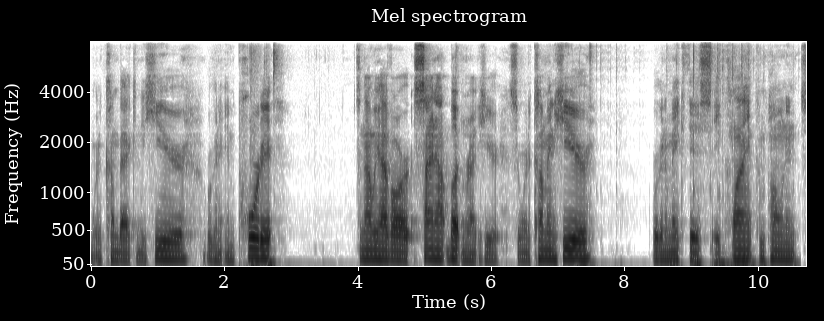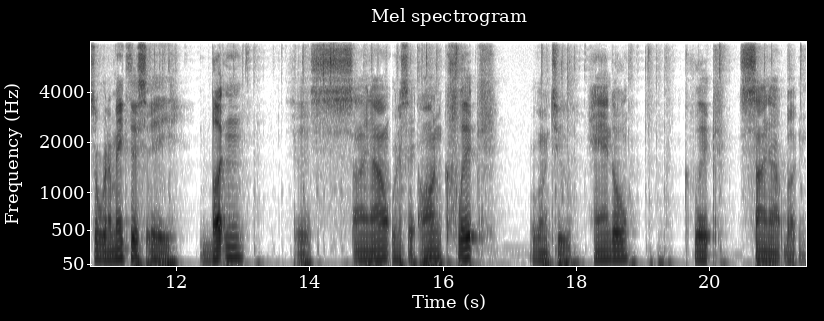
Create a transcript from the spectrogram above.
We're to come back into here. We're going to import it. So now we have our sign out button right here. So we're to come in here. We're going to make this a client component. So we're going to make this a button. Sign out. We're to say on click we're going to handle click sign out button.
